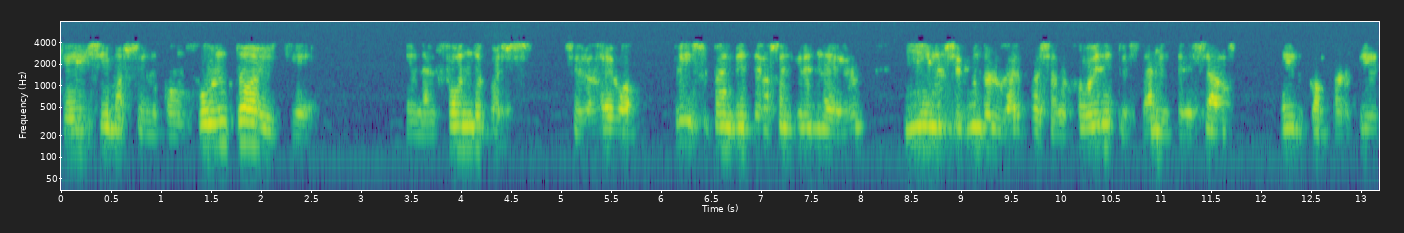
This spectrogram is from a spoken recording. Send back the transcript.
que hicimos en conjunto y que en el fondo pues se lo debo principalmente a Los Ángeles Negros y en segundo lugar pues a los jóvenes que están interesados en compartir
